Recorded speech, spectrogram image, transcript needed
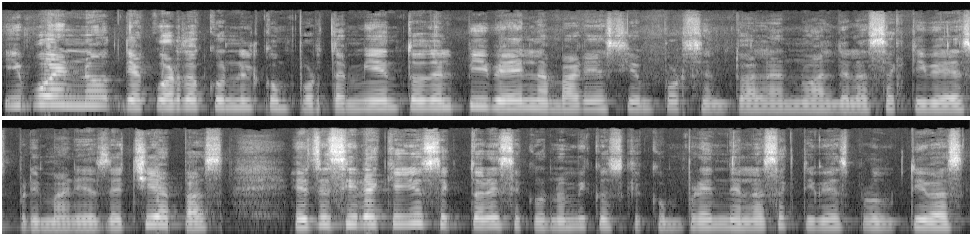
Y bueno, de acuerdo con el comportamiento del PIB en la variación porcentual anual de las actividades primarias de Chiapas, es decir, aquellos sectores económicos que comprenden las actividades productivas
